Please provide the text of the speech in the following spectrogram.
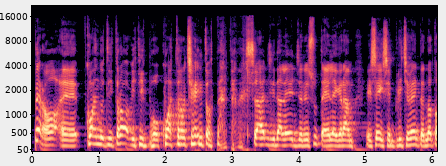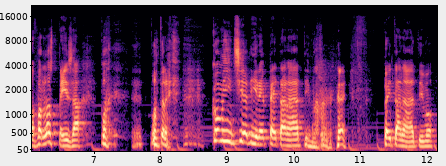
Però eh, quando ti trovi tipo 480 messaggi da leggere su Telegram e sei semplicemente andato a fare la spesa, po- potrei cominci a dire peta un attimo. peta un attimo.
